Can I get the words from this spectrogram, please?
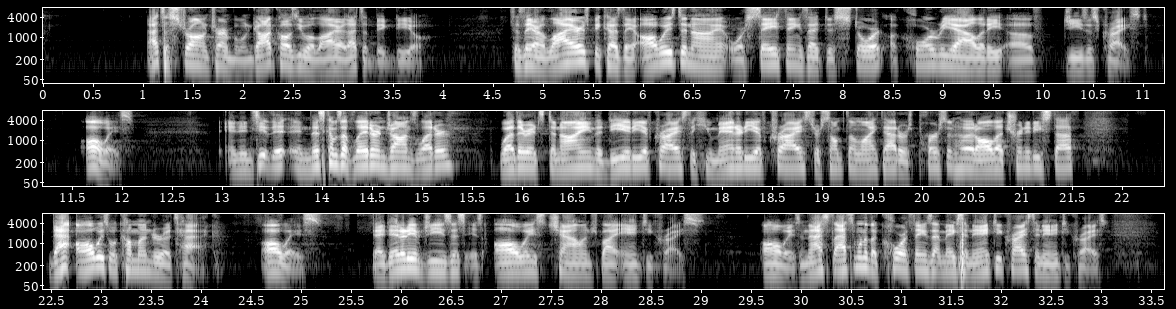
That's a strong term, but when God calls you a liar, that's a big deal. He says they are liars because they always deny or say things that distort a core reality of Jesus Christ. Always. And, and this comes up later in John's letter, whether it's denying the deity of Christ, the humanity of Christ, or something like that, or his personhood, all that Trinity stuff, that always will come under attack. Always. The identity of Jesus is always challenged by Antichrist. Always. And that's, that's one of the core things that makes an Antichrist an Antichrist.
